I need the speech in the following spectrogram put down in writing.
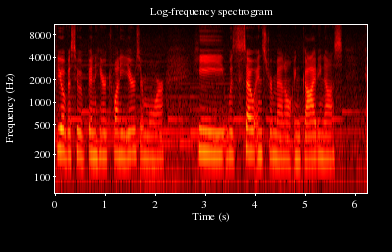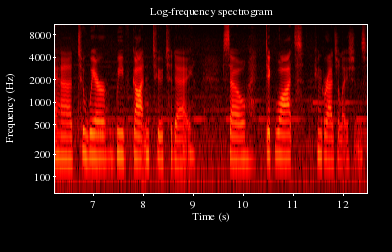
few of us who have been here 20 years or more. He was so instrumental in guiding us uh, to where we've gotten to today. So, Dick Watts, congratulations.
